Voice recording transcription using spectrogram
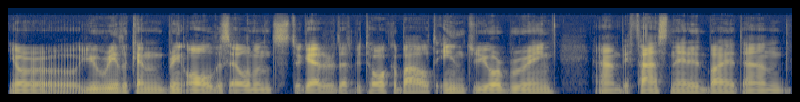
you you really can bring all these elements together that we talk about into your brewing and be fascinated by it and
